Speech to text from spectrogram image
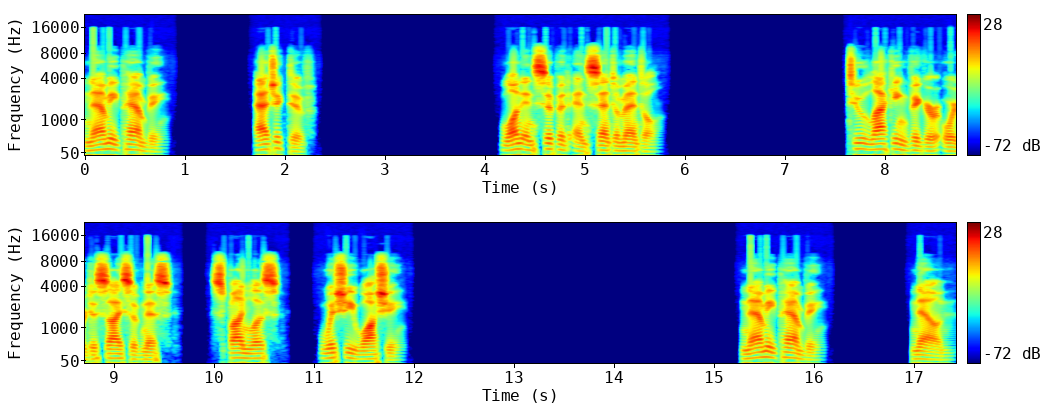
Namby-pamby. Adjective. 1. Insipid and sentimental. 2. Lacking vigor or decisiveness, spineless, wishy-washy. Namby-pamby. Noun.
